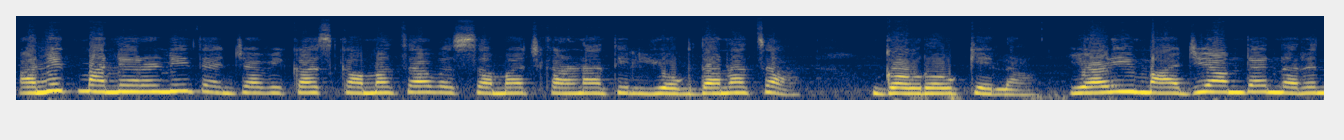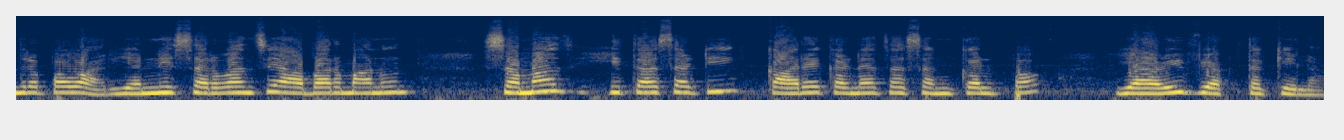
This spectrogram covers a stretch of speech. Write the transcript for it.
अनेक मान्यवरांनी त्यांच्या विकास कामाचा व समाजकारणातील योगदानाचा गौरव केला. यावेळी माजी आमदार नरेंद्र पवार यांनी सर्वांचे आभार मानून समाज हितासाठी कार्य करण्याचा संकल्प यावेळी व्यक्त केला.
